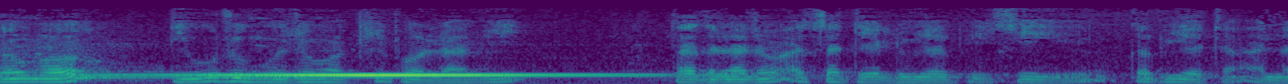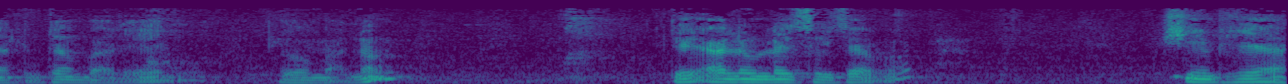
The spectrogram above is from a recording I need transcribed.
သုံးဖို့ဒီဥထုငွေတော့ဖြစ်ပေါ်လာပြီးသာသနာတော်အဆက်တဲ့လူရပစ္စည်းကပိယတအနာလှူတတ်ပါတယ်ပြောမှနော်ဒီအလုံးလိုက်ဆိုကြပါရှင်ဖျား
